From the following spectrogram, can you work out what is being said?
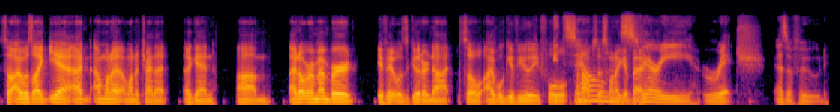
so i was like yeah i, I want to i want to try that again um i don't remember if it was good or not so i will give you a full it synopsis when i get back Very rich as a food.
